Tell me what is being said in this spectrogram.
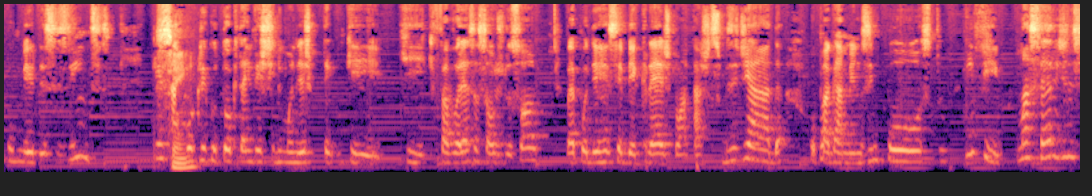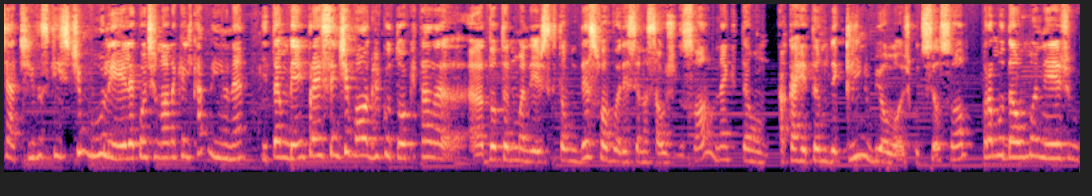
por meio desses índices, quem Sim. sabe o agricultor que está investindo em manejo que, que, que, que, favorece a saúde do solo vai poder receber crédito com uma taxa subsidiada, ou pagar menos imposto, enfim, uma série de iniciativas que estimulem ele a continuar naquele caminho, né? E também para incentivar o agricultor que está adotando manejos que estão desfavorecendo a saúde do solo, né? Que estão acarretando o declínio biológico do seu solo, para mudar o manejo,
